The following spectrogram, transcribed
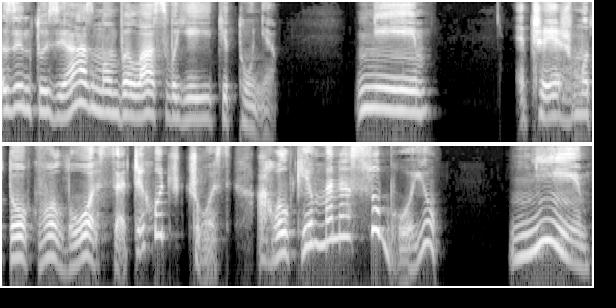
З ентузіазмом вела своєї тітуня. Ні. Чи ж моток волосся, чи хоч щось, а голки в мене з собою. Ні.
